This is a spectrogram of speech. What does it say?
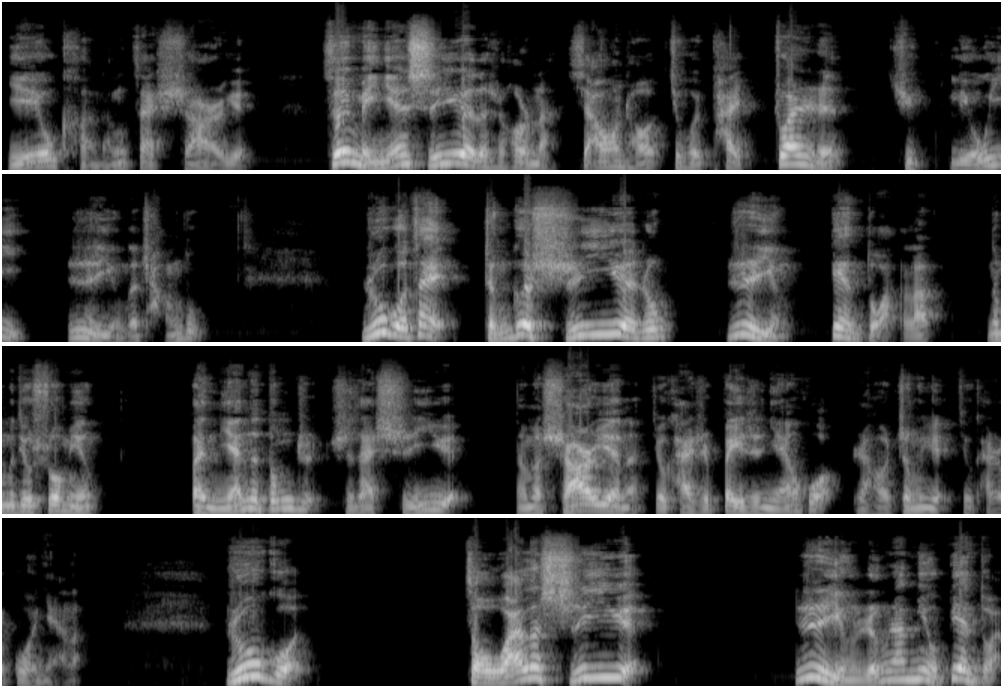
也有可能在十二月。所以每年十一月的时候呢，夏王朝就会派专人去留意日影的长度。如果在整个十一月中日影变短了，那么就说明。本年的冬至是在十一月，那么十二月呢就开始备置年货，然后正月就开始过年了。如果走完了十一月，日影仍然没有变短，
